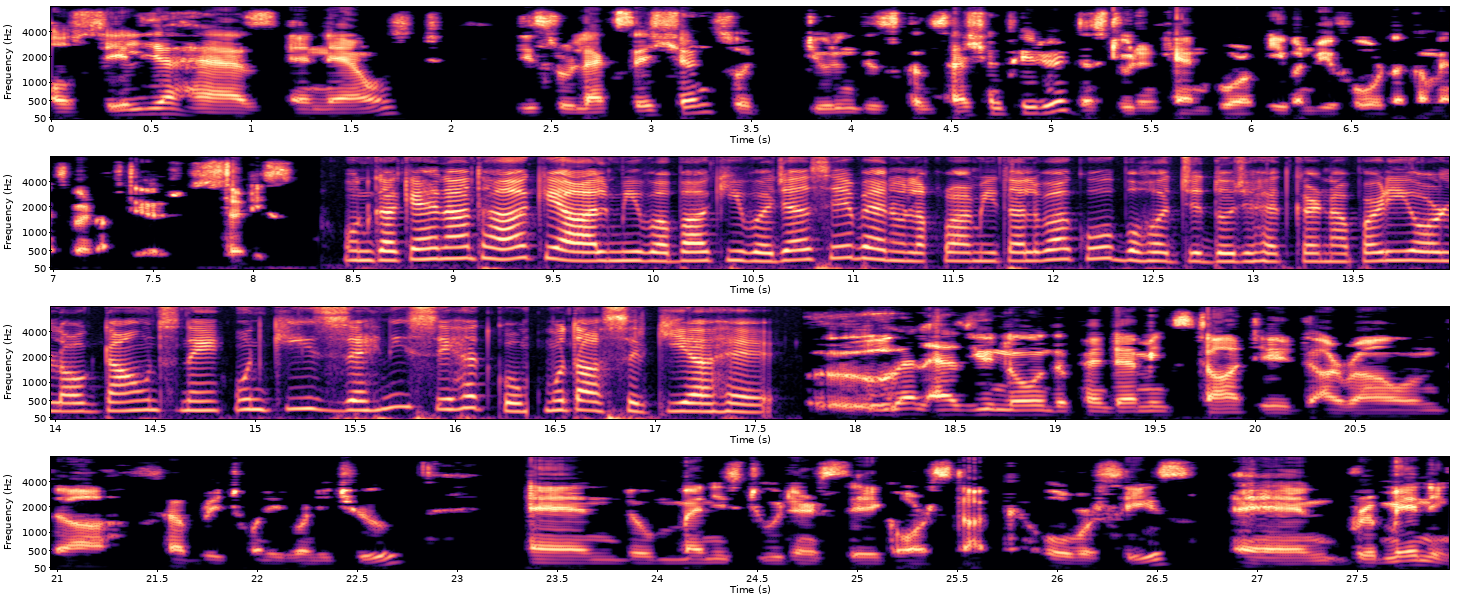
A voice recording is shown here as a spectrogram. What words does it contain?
Australia has announced this this relaxation. So during concession period, the the student can work even before commencement of their ان کا کہنا تھا کہ عالمی وبا کی وجہ سے بین الاقوامی طلبہ کو بہت جد و جہد کرنا پڑی اور لاک ڈاؤنز نے ان کی ذہنی صحت کو متاثر کیا ہے well, as you know, the pandemic started around uh, February 2022. and many students, they got stuck overseas and remaining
